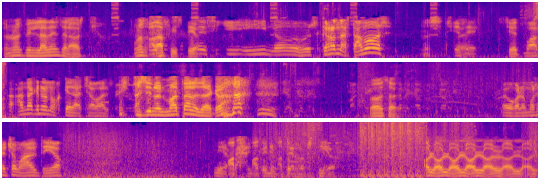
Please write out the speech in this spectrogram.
Son unos Bin Ladens de la hostia. Unos Gaddafis, tío. Asesinos. ¿Qué ronda estamos? No sé. Siete. ver. Siete. Buah, anda que no nos queda, chaval. Si nos matan, o sea que... Vamos a ver. Que lo hemos hecho mal, tío. Mira, mata, vienen mata. perros, tío. Hola, hola, hola, hola, hola, hola, hola.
